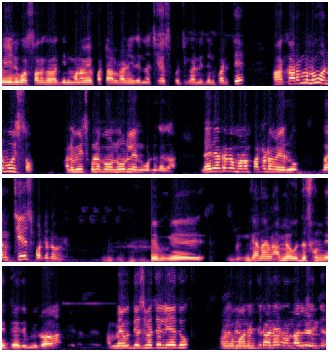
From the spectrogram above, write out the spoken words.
మెయిన్గా వస్తాను కదా దీన్ని మనమే పట్టాలని ఏదైనా చేసుకోవచ్చు కానీ దీన్ని పడితే ఆ కర్మ నువ్వు అనుభవిస్తావు. అనుభవించుకునే నోరు లేని గుడ్డు కదా. డైరెక్ట్గా మనం పట్టడం వేరు దానికి చేసి పట్టడం వేరు. ఇంకా అమ్మే ఉద్దేశం ఉంది అయితే మీరు? అమ్మే ఉద్దేశం అయితే లేదు. మన ఇంటికాడే అడిగి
